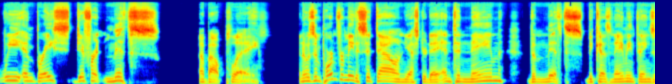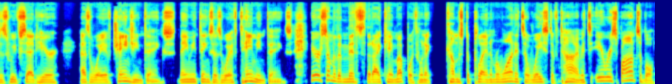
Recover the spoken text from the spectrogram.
we embrace different myths about play. And it was important for me to sit down yesterday and to name the myths because naming things, as we've said here, as a way of changing things, naming things as a way of taming things. Here are some of the myths that I came up with when it comes to play. Number one, it's a waste of time, it's irresponsible.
